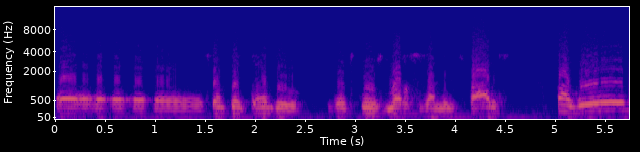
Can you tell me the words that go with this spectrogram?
é, é, é, estamos tentando, junto com os nossos amigos pares, fazer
